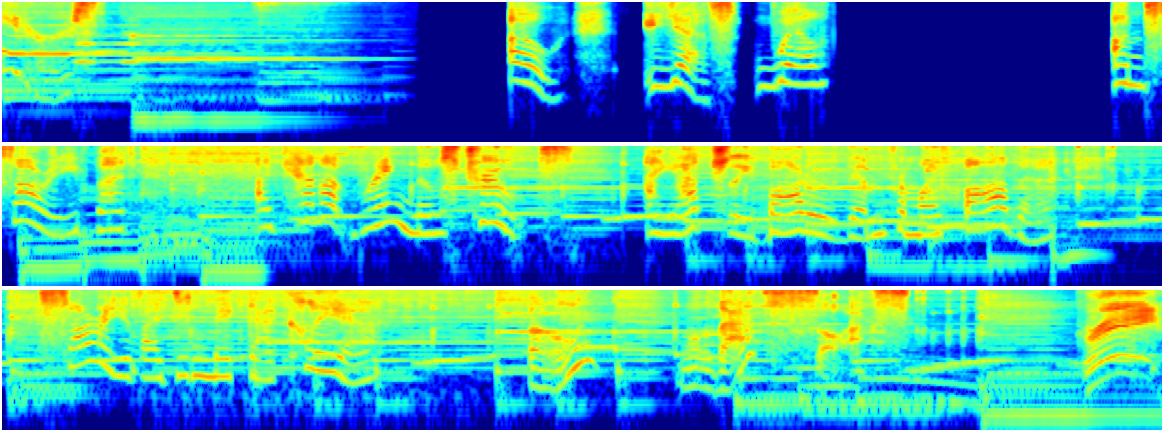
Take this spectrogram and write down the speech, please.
Eaters? Oh, yes, well... I'm sorry, but I cannot bring those troops. I actually borrowed them from my father. Sorry if I didn't make that clear. Oh? Well, that sucks. Great!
